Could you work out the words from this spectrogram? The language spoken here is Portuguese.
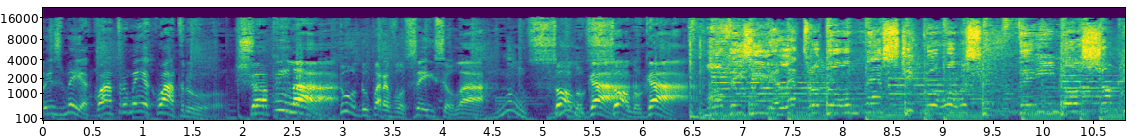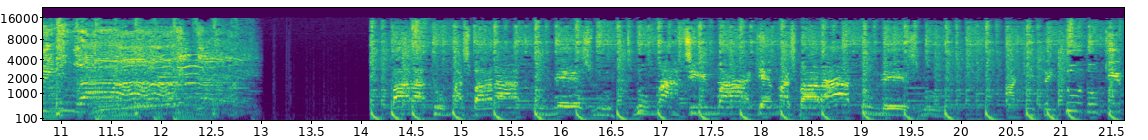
6464. Shopping Lá. Tudo para você e seu lar num só num lugar. Só lugar. Móveis e eletrodomésticos tem no Shopping Lá. Barato, mais barato mesmo. No Martimag é mais barato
